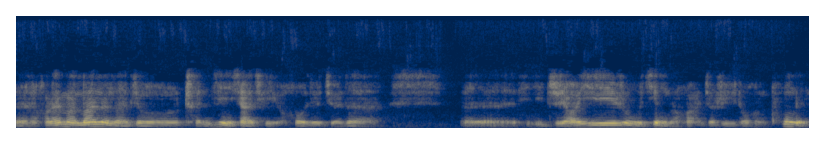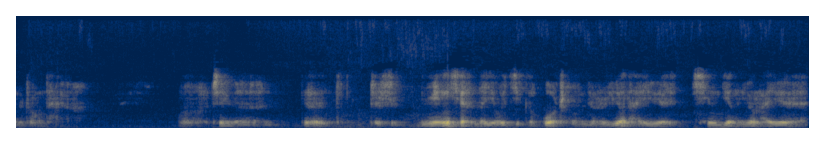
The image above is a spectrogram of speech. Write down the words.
呃，后来慢慢的呢就沉浸下去以后，就觉得，呃，只要一入境的话，就是一种很空灵的状态啊。这个呃，这是明显的有几个过程，就是越来越。清静越来越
